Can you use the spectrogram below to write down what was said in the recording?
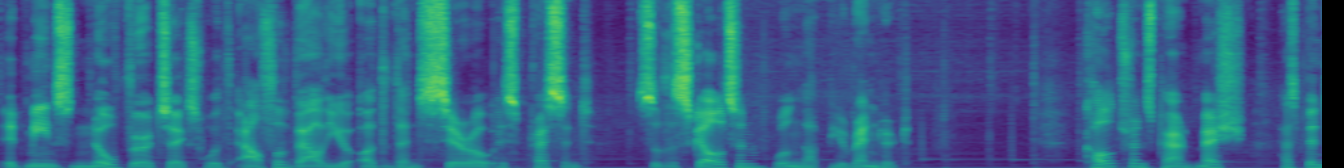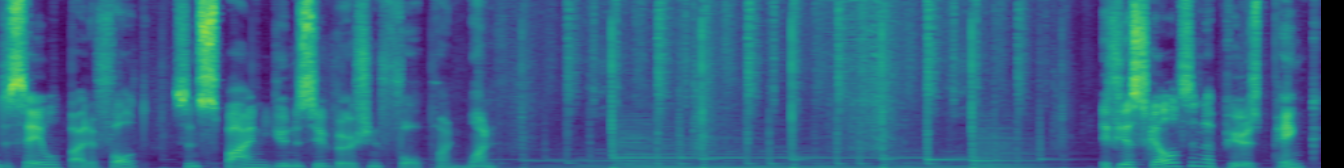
it means no vertex with alpha value other than 0 is present, so the skeleton will not be rendered. Cull Transparent Mesh has been disabled by default since Spine Unity version 4.1. If your skeleton appears pink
